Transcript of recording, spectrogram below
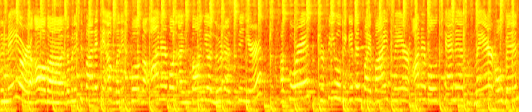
the mayor of uh, the municipality of Malitbog, Honorable Antonio Lourdes Sr. Of course, fee will be given by Vice Mayor Honorable Kenneth Blair Oben.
